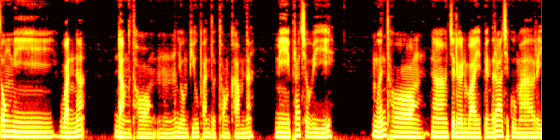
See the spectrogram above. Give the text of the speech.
ทรงมีวันนะดั่งทองโยมผิวพันดุดทองคำนะ มีพระชวี เหมือนทองนางเจริญวัยเป็นราชกุมารี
